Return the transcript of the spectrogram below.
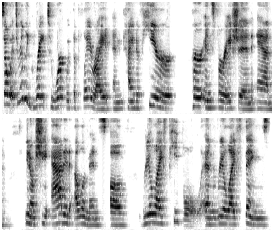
so it's really great to work with the playwright and kind of hear her inspiration and you know she added elements of real life people and real life things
